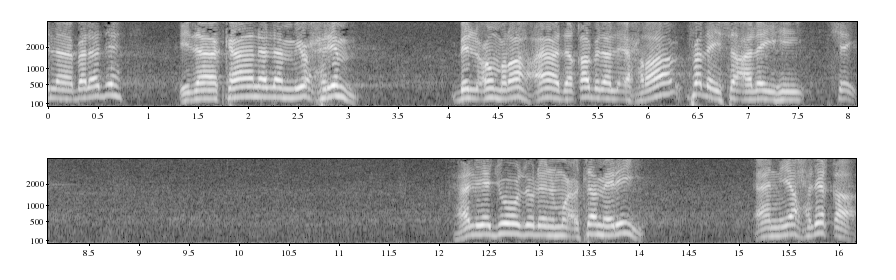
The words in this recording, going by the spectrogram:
إلى بلده إذا كان لم يحرم بالعمرة عاد قبل الإحرام فليس عليه شيء. هل يجوز للمعتمر أن يحلق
